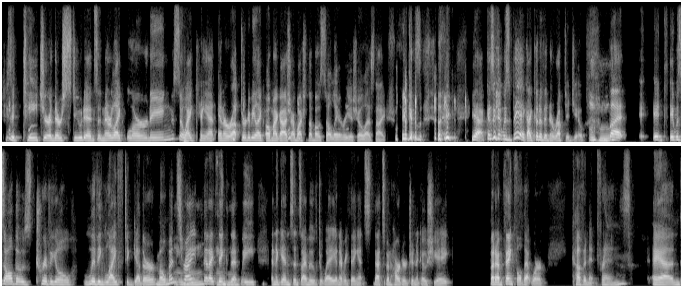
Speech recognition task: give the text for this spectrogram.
She's a teacher, and there's students, and they're like learning, so I can't interrupt her to be like, "Oh my gosh, I watched the most hilarious show last night." because, like, yeah, because if it was big, I could have interrupted you, mm-hmm. but it it was all those trivial living life together moments mm-hmm, right that i think mm-hmm. that we and again since i moved away and everything it's that's been harder to negotiate. But i'm thankful that we're covenant friends and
